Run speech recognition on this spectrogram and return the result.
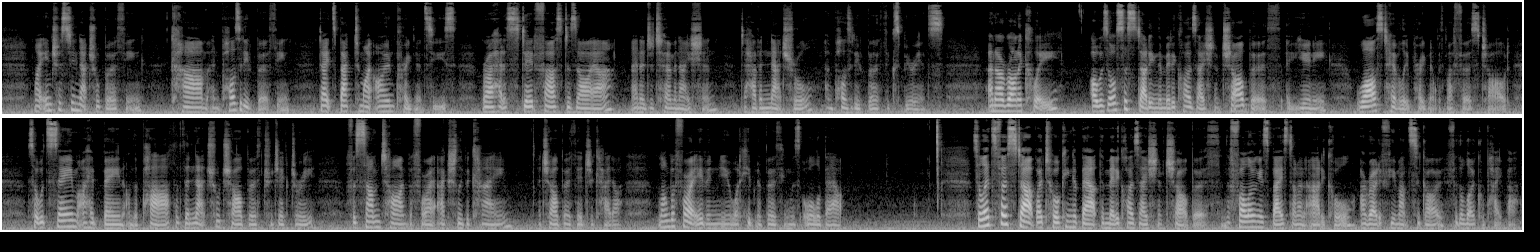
my interest in natural birthing, calm and positive birthing, dates back to my own pregnancies where I had a steadfast desire and a determination to have a natural and positive birth experience. And ironically, I was also studying the medicalisation of childbirth at uni whilst heavily pregnant with my first child. So it would seem I had been on the path of the natural childbirth trajectory for some time before I actually became a childbirth educator, long before I even knew what hypnobirthing was all about. So let's first start by talking about the medicalisation of childbirth. And the following is based on an article I wrote a few months ago for the local paper.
